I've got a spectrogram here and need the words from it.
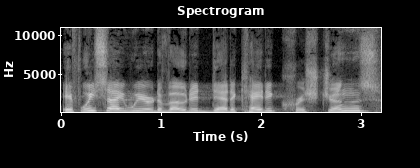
If we say we are devoted, dedicated Christians,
